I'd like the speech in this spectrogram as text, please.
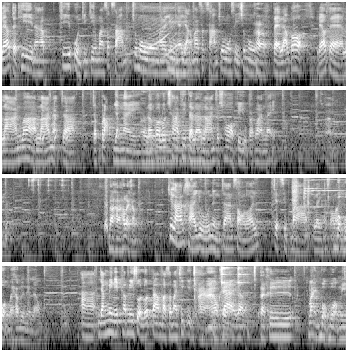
แล้วแต่ที่นะครับ ที่ญี่ปุ่นจริงๆประมาณสัก 3 ชั่วโมงอะไรอย่างเงี้ยอืมอย่างประมาณสัก 3 ชั่วโมง 4 ชั่วโมง ครับแต่แล้วก็แล้วแต่ร้านว่าร้านอะจะจะปรับยังไง เออ แล้วก็รสชาติที่แต่ละร้านจะชอบจะอยู่ประมาณไหน อ่าดีราคาเท่าไหร่ครับที่ร้านขายอยู่ 1 จาน 270 บาทอะไรเงี้ยบวกบวกไหมครับเดือนๆแล้ว อ่ายังไม่นิดครับมีส่วนลดตามบัตรสมาชิกอีกอ่าโอเค ใช่ครับแต่คือไม่บวกบวกมี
